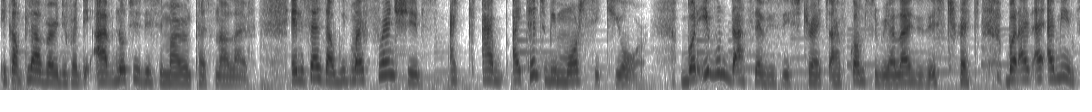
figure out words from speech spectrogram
it can play out very differently. I've noticed this in my own personal life. And it says that with my friendships, I, I, I tend to be more secure. But even that self is a stretch. I've come to realize is a stretch. But I, I, I mean,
